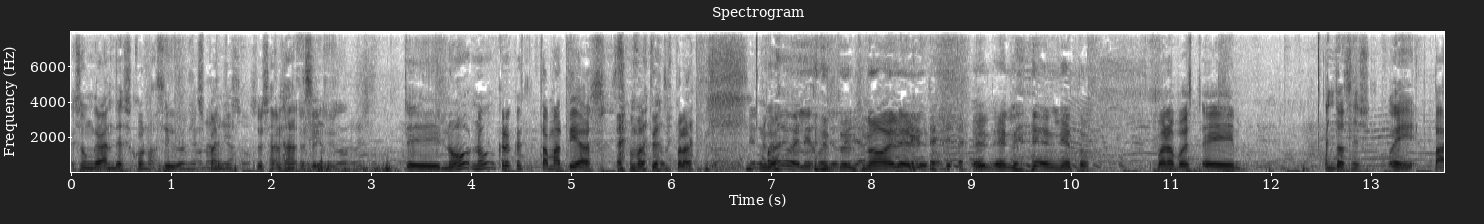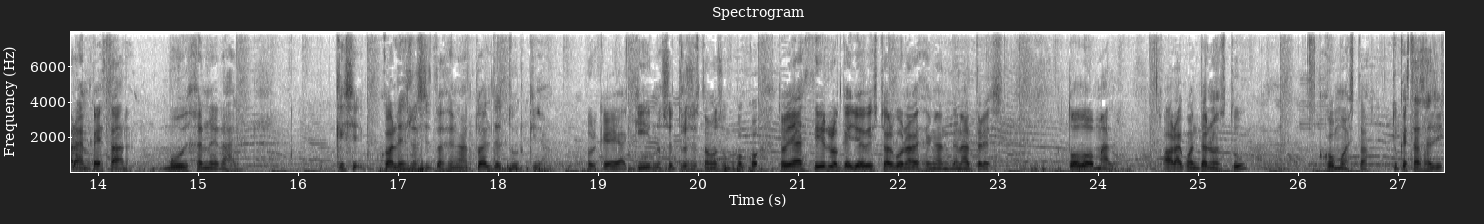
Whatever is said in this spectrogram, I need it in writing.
es un gran desconocido en España. Susana, sí. Eh, no, no, creo que está Matías. Está Matías Prat. ¿El padre o el hijo? No, el, el- el- el- el nieto. Bueno, pues eh, entonces, eh, para empezar, muy general, ¿qué ¿cuál es la situación actual de Turquía? Porque aquí nosotros estamos un poco... Te voy a decir lo que yo he visto alguna vez en Antena 3. Todo mal. Ahora cuéntanos tú cómo está. Tú que estás allí.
